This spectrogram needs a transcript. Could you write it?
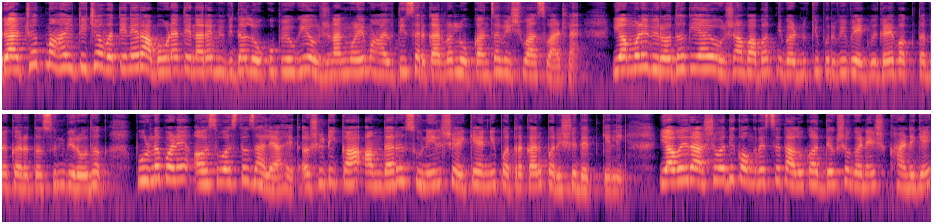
राज्यात महायुतीच्या वतीने राबवण्यात येणाऱ्या विविध लोकोपयोगी योजनांमुळे महायुती सरकारवर लोकांचा विश्वास वाढलाय. यामुळे विरोधक या योजनाबाबत निवडणुकीपूर्वी वेगवेगळे वक्तव्य करत असून विरोधक पूर्णपणे अस्वस्थ झाले आहेत अशी टीका आमदार सुनील शेळके यांनी पत्रकार परिषदेत केली. यावेळी राष्ट्रवादी काँग्रेसचे तालुका अध्यक्ष गणेश खांडगे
